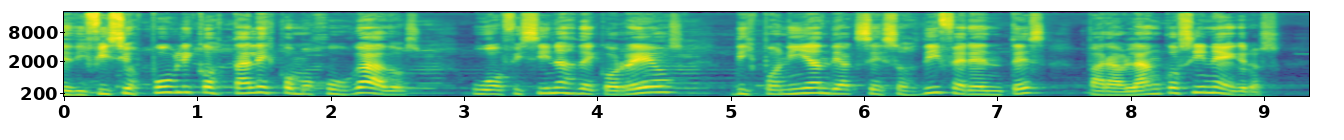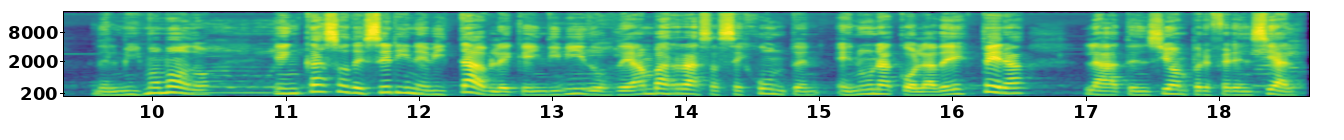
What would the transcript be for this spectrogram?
Edificios públicos tales como juzgados u oficinas de correos disponían de accesos diferentes para blancos y negros. Del mismo modo, en caso de ser inevitable que individuos de ambas razas se junten en una cola de espera, la atención preferencial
